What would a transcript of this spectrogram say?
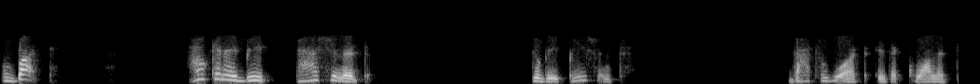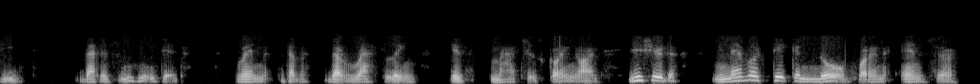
But how can I be passionate to be patient? That's what is a quality that is needed when the, the wrestling is matches going on. You should never take a no for an answer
